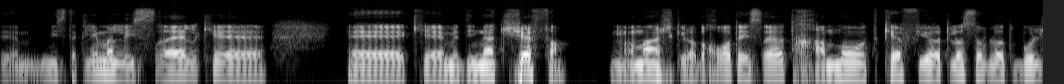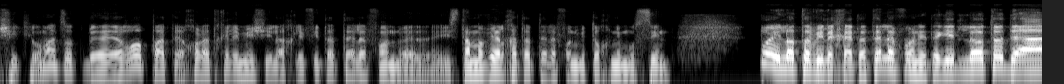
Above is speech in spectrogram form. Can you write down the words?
הם מסתכלים על ישראל כ, אה, כמדינת שפע, ממש, כאילו הבחורות הישראליות חמות, כיפיות, לא סובלות בולשיט, לעומת זאת באירופה אתה יכול להתחיל עם מישהי להחליף איתה טלפון והיא סתם מביאה לך את הטלפון מתוך נימוסין. פה היא לא תביא לך את הטלפון, היא תגיד לא תודה,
